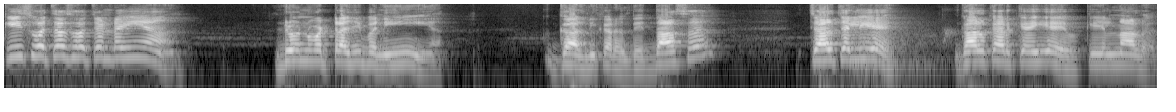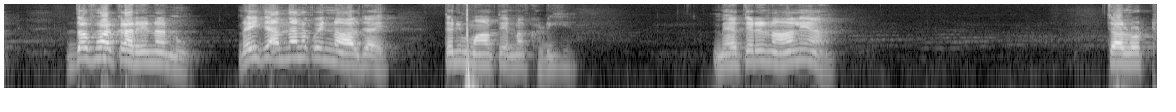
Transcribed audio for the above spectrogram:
ਕੀ ਸੋਚਾ ਸੋਚਣ ਡਈ ਆ? ਡੋਨ ਵੱਟਾ ਜੀ ਬਣੀ ਆ। ਗੱਲ ਨਹੀਂ ਕਰਨ ਦੇ, ਦੱਸ। ਚੱਲ ਚੱਲੀਏ। ਗੱਲ ਕਰਕੇ ਆਈਏ ਵਕੀਲ ਨਾਲ। ਦਫਾ ਕਰ ਇਹਨਾਂ ਨੂੰ। ਨਹੀਂ ਜਾਂਦਾ ਨਾ ਕੋਈ ਨਾਲ ਜਾਏ। ਤੇਰੀ ਮਾਂ ਤੇਰੇ ਨਾਲ ਖੜੀ ਹੈ। ਮੈਂ ਤੇਰੇ ਨਾਲ ਆ। ਚੱਲ ਉੱਠ।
